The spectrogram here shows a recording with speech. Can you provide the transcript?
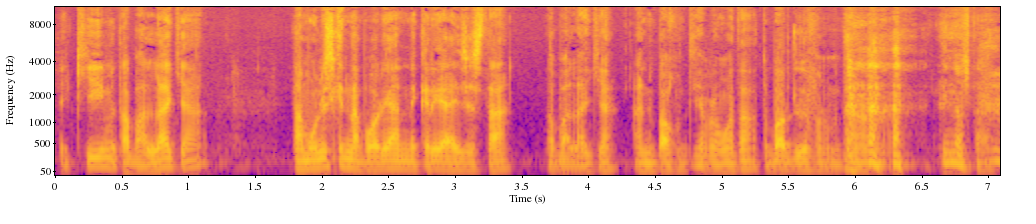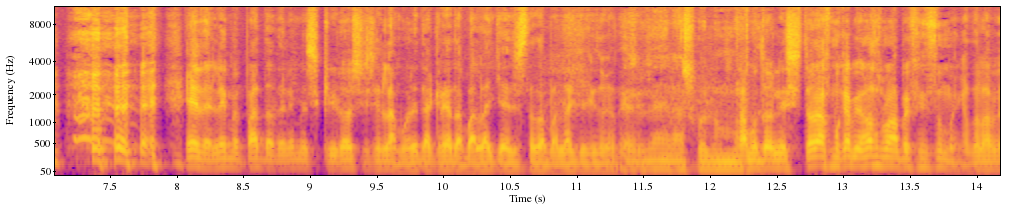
εκεί με τα μπαλάκια. Θα μου λύσει και την απορία αν είναι κρύα ή ζεστά. Τα μπαλάκια. Αν υπάρχουν τέτοια πράγματα, το πάρω τηλέφωνο μετά. Τι είναι αυτά; ε, δεν λέμε πάντα, δεν λέμε σκληρώσεις. Έλα μου, τα κρύα τα μπαλάκια, ζεστά τα μπαλάκια και το Ε, καθεξής. Δεν ασχολούμαι. Θα μου το λύσεις. Τώρα έχουμε κάποιον άνθρωπο να απευθυνθούμε, καταλαβέ.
